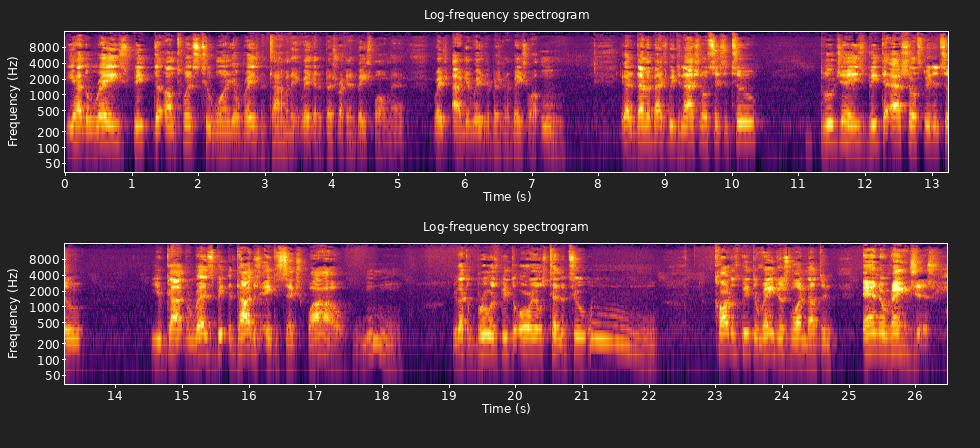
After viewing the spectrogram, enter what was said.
You had the Rays beat the um, Twins two one. Yo, Rays been dominating. Rays got the best record in baseball, man. Rays, I get Rays the best record in baseball. Mm. You got the Diamondbacks beat the Nationals six to two. Blue Jays beat the Astros three to two. You got the Reds beat the Dodgers eight to six. Wow. Mm. You got the Brewers beat the Orioles ten to two. Ooh. Cardinals beat the Rangers one nothing, and the Rangers.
